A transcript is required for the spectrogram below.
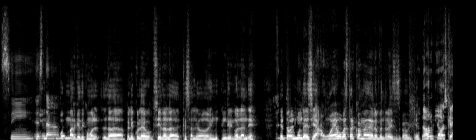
Sí, Buen, está... buen marketing, como la película de Godzilla, la que salió en, en Gringolandia. Que todo el mundo decía, a huevo, va a estar con madre. De repente lo dices como que. No, no, no, es que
